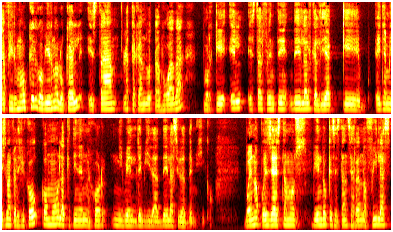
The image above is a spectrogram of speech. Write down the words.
afirmó que el gobierno local está atacando a Taboada porque él está al frente de la alcaldía que ella misma calificó como la que tiene el mejor nivel de vida de la Ciudad de México. Bueno, pues ya estamos viendo que se están cerrando filas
